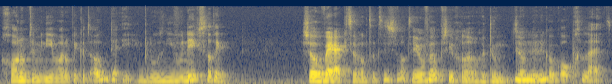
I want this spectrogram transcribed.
Gewoon op de manier waarop ik het ook deed. Ik bedoel, het is niet voor niks dat ik zo werkte. Want dat is wat heel veel psychologen doen. Zo ben Mhm. ik ook opgeleid.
